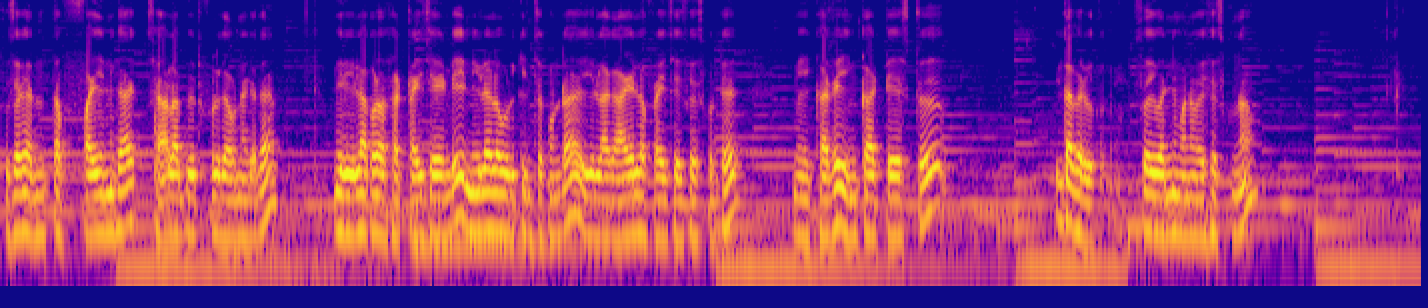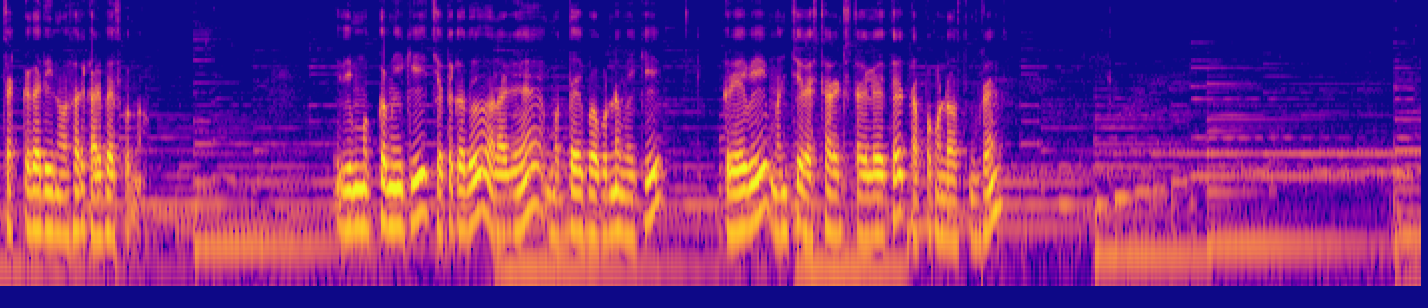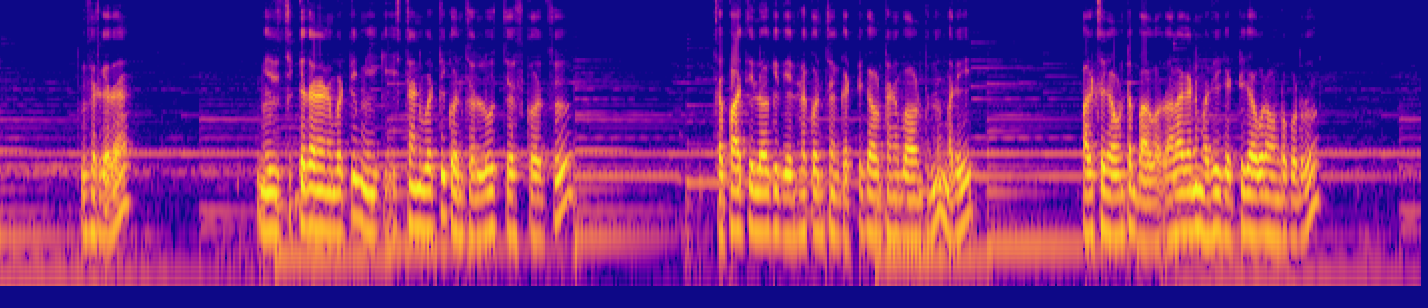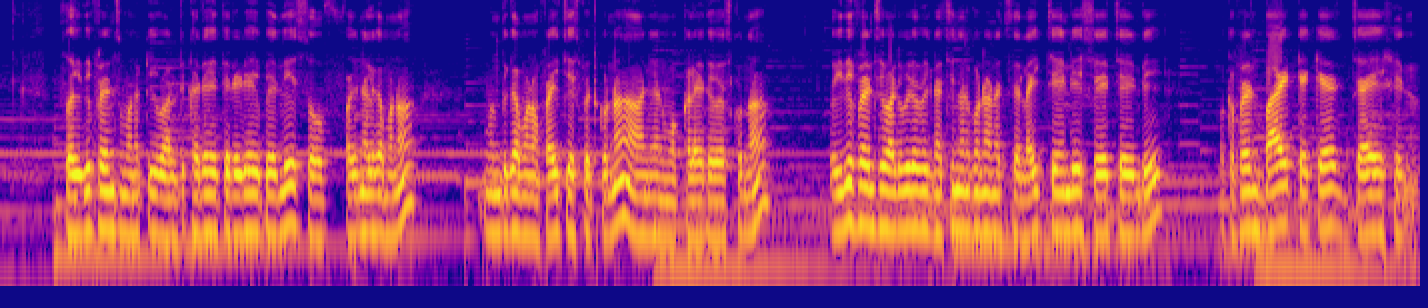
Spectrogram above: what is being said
చూసారా ఎంత ఫైన్గా చాలా బ్యూటిఫుల్గా ఉన్నాయి కదా. మీరు ఇలా కూడా ఒకసారి ట్రై చేయండి. నీళ్ళలో ఉడికించకుండా ఇలాగ ఆయిల్లో ఫ్రై చేసి వేసుకుంటే మీ కర్రీ ఇంకా టేస్ట్ ఇంకా పెరుగుతుంది. సో ఇవన్నీ మనం వేసేసుకుందాం. చక్కగా దీని ఒకసారి కలిపేసుకుందాం. ఇది ముక్క మీకు చితకదు అలాగే ముద్ద అయిపోకుండా మీకు గ్రేవీ మంచి రెస్టారెంట్ స్టైల్ అయితే తప్పకుండా వస్తుంది ఫ్రెండ్స్. చూసారు కదా? మీరు చిక్కదనాన్ని బట్టి మీకు ఇష్టాన్ని బట్టి కొంచెం లూజ్ చేసుకోవచ్చు. చపాతీలోకి దీంట్లో కొంచెం గట్టిగా ఉంటేనే బాగుంటుంది. మరి పల్చగా ఉంటే బాగోదు. అలాగని మరీ గట్టిగా కూడా ఉండకూడదు. సో ఇది ఫ్రెండ్స్ మనకి వాళ్ళ కర్రీ అయితే రెడీ అయిపోయింది. సో ఫైనల్గా మనం ముందుగా మనం ఫ్రై చేసి పెట్టుకున్న ఆనియన్ ముక్కలు అయితే వేసుకుందాం. సో ఇది ఫ్రెండ్స్ ఇవాళ వీడియో మీకు నచ్చింది అనుకుంటా నచ్చితే లైక్ చేయండి షేర్ చేయండి. ఒక ఫ్రెండ్ బాయ్ టేక్ కేర్ జై హింద్.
